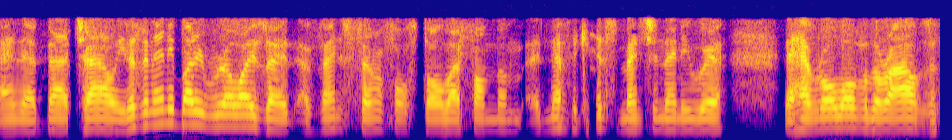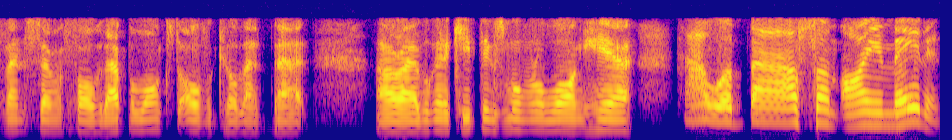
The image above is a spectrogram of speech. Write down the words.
And that Bat Chaly. Doesn't anybody realize that Avenged Sevenfold stole that from them? It never gets mentioned anywhere. They have it all over the albums, Avenged Sevenfold. That belongs to Overkill, that bat. All right, we're going to keep things moving along here. How about some Iron Maiden?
